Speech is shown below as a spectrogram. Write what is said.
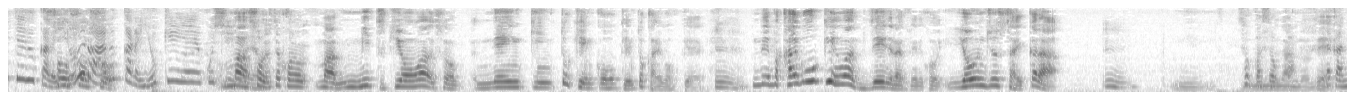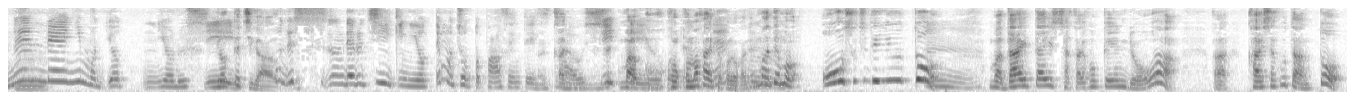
れてるからいろいろあるから余計ややこしいまあそうです。ね、この、まあ3つ基本は、その、年金と健康保険と介護保険。うん。で、まあ介護保険は税じゃなくてね、こう40歳からうん。にそっかそっか。なるので。だから年うん。齢にもよ,、よるしよって違う。ほんで住んでる地域によってもちょっとパーセンテージちゃうしまあ、っていうこことよね。細かいところがね。うん。まあでも、大筋で言うと、うん。まあ大体社会保険料は、あ会社負担と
